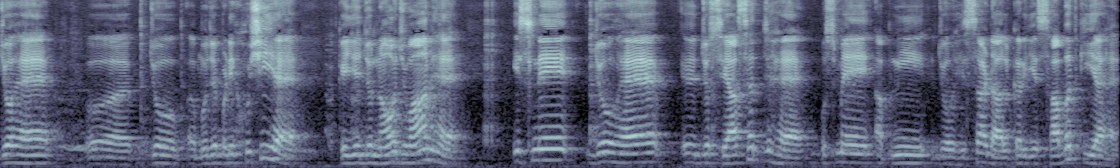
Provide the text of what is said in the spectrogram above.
जो है जो मुझे बड़ी खुशी है कि ये जो नौजवान है, इसने जो है, जो सियासत जो है, उसमें अपनी जो हिस्सा डालकर ये साबित किया है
